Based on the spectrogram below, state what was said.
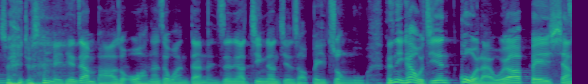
所以就是每天这样爬。他说哇，那这完蛋了，你真的要尽量减少背重物。可是你看我今天过来，我要背相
